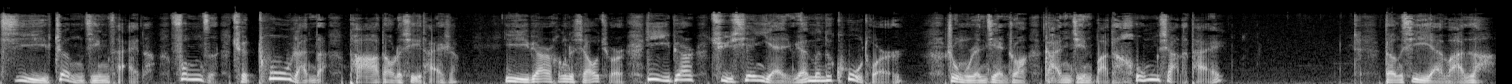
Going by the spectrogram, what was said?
戏正精彩呢，疯子却突然的爬到了戏台上，一边哼着小曲儿，一边去掀演员们的裤腿儿。众人见状，赶紧把他轰下了台。等戏演完了，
